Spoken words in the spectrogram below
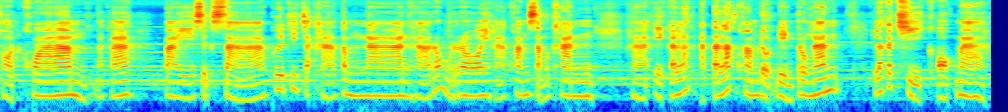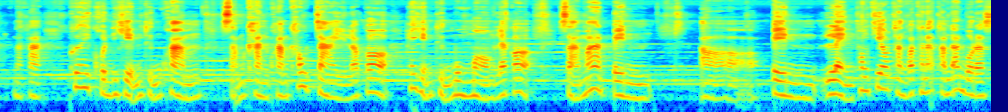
ถอดความนะคะ ไปศึกษาเพื่อที่จะหาตำนาน หาร่องรอย หาความสำคัญ หาเอกลักษณ์อัตลักษณ์ความโดดเด่นตรงนั้น แล้วก็ฉีกออกมานะคะ เพื่อให้คนเห็นถึงความสำคัญความเข้าใจ แล้วก็ให้เห็นถึงมุมมอง แล้วก็สามารถเป็นเอ่อเป็นแหล่งท่องเที่ยวทางวัฒนธรรมด้านโบราณส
